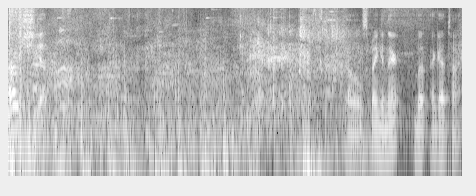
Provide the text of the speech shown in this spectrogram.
Oh shit. Got a little spank in there, but I got time.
